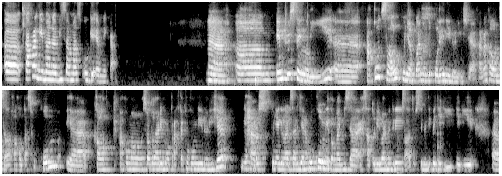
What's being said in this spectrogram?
uh, kakak gimana bisa masuk UGM nih kak? Nah, um, interestingly, uh, aku selalu punya plan untuk kuliah di Indonesia. Karena kalau misalnya fakultas hukum, ya kalau aku mau suatu hari mau praktek hukum di Indonesia, nggak harus punya gelar sarjana hukum gitu nggak bisa S1 di luar negeri terus tiba-tiba jadi jadi uh,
